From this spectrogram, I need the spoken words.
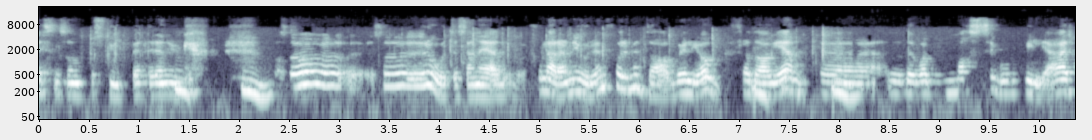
nesten sånn på stupet etter en uke. Mm. mm. Og så, så, roet det seg ned. For lærerne gjorde en formidabel jobb fra dag én. Mm. Uh, det var masse god vilje her.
